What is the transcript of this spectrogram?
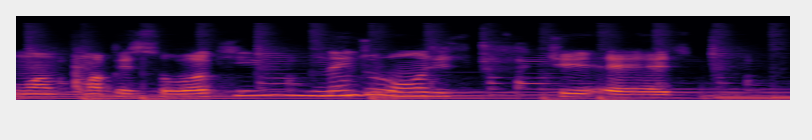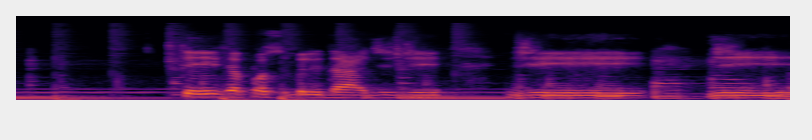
uma, uma pessoa que nem de longe te, é, teve a possibilidade de, de, de,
